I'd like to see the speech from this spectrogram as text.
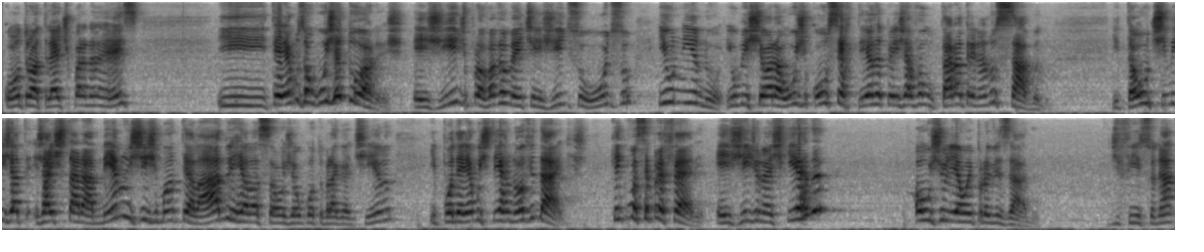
contra o Atlético Paranaense. E teremos alguns retornos. Egídio, provavelmente Egídio, Hudson e o Nino e o Michel Araújo, com certeza, para eles já voltaram a treinar no sábado. Então o time já, já estará menos desmantelado em relação ao jogo contra o Bragantino e poderemos ter novidades. O que, que você prefere? Egídio na esquerda ou Julião improvisado? Difícil, né?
